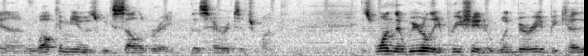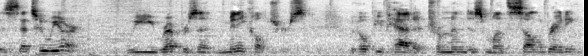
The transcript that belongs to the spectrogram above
and welcome you as we celebrate this Heritage Month. It's one that we really appreciate at Woodbury because that's who we are. We represent many cultures. We hope you've had a tremendous month celebrating,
